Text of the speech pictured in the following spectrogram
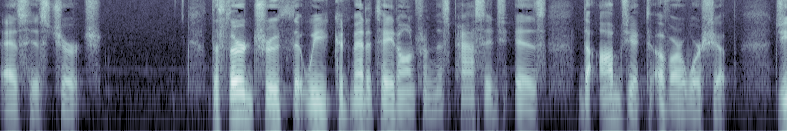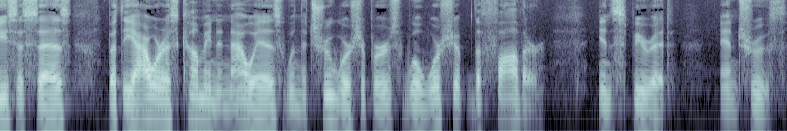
as His church. The third truth that we could meditate on from this passage is the object of our worship. Jesus says, But the hour is coming and now is when the true worshipers will worship the Father in spirit and truth.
